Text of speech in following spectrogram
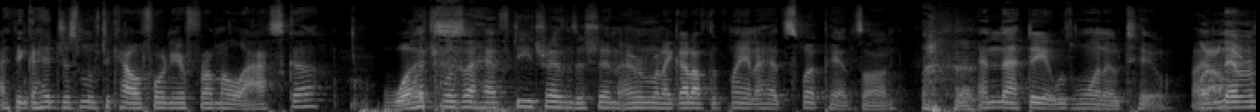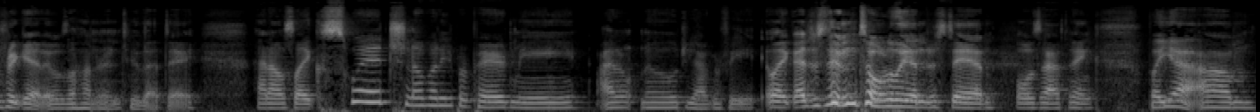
I think I had just moved to California from Alaska, what? which was a hefty transition. I remember when I got off the plane, I had sweatpants on, and that day it was 102. Wow. I'll never forget. It was 102 that day, and I was like, "Switch!" Nobody prepared me. I don't know geography. Like I just didn't totally understand what was happening. But yeah, um,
